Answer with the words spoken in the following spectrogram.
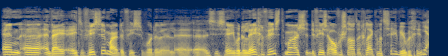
En, uh, en wij eten vissen, maar de vissen worden, uh, uh, zee worden leeggevist. Maar als je de vis overslaat en gelijk aan het zeewier begint... Ja,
